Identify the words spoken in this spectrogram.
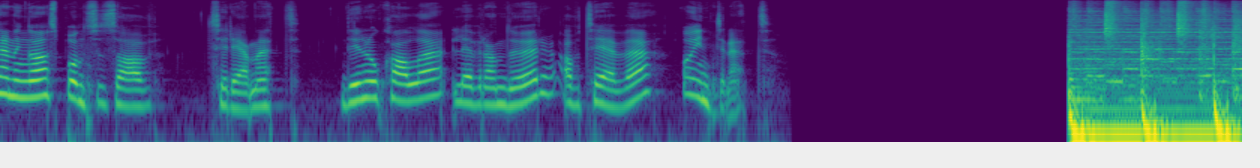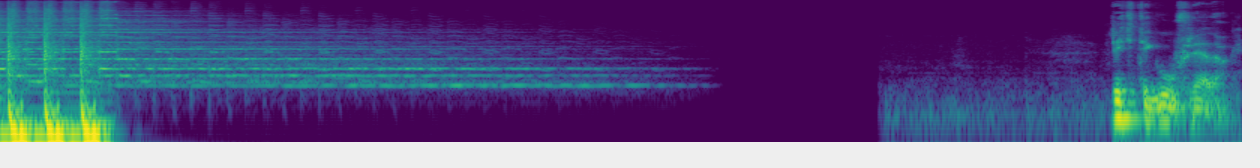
Sendinga sponses av Trenett, din lokale leverandør av TV og Internett. Riktig god fredag.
